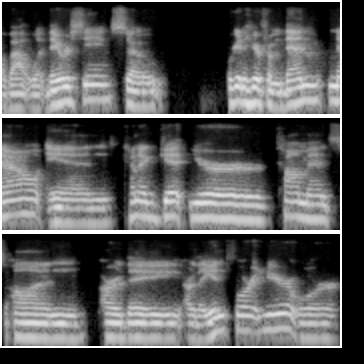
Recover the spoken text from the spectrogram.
about what they were seeing. So we're going to hear from them now and kind of get your comments on are they are they in for it here or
